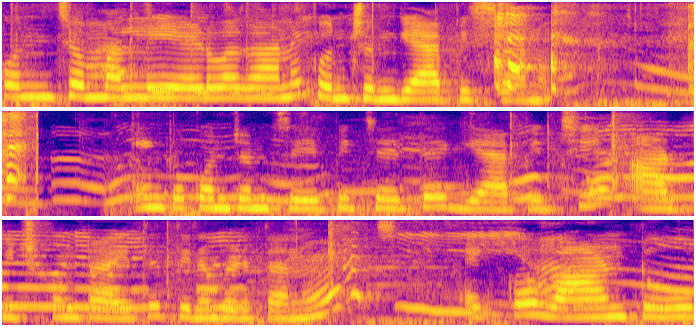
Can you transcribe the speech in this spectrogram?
కొంచెం మళ్ళీ ఏడవగానే కొంచెం గ్యాప్ ఇస్తాను. ఇంకా కొంచెం సేపిచ్చి అయితే గ్యాప్ ఇచ్చి ఆడిపించుకుంటా అయితే తినబెడతాను. ఎక్కువ వన్ టూ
